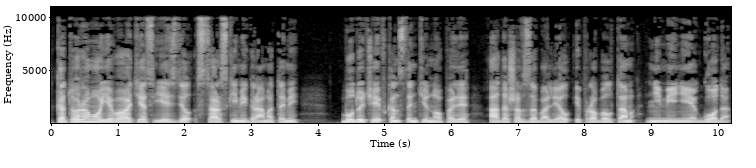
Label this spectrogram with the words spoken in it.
к которому его отец ездил с царскими грамотами. Будучи в Константинополе, Адашев заболел и пробыл там не менее года.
